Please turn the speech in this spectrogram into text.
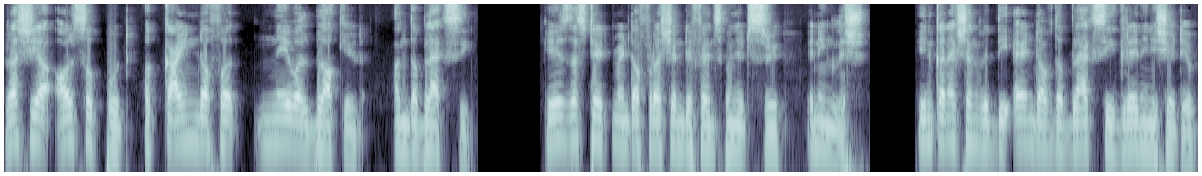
Russia also put a kind of a naval blockade on the Black Sea. Here's the statement of Russian Defense Ministry in English. In connection with the end of the Black Sea Grain Initiative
